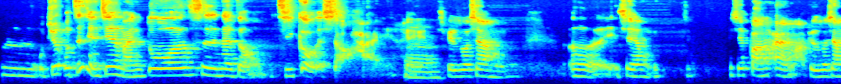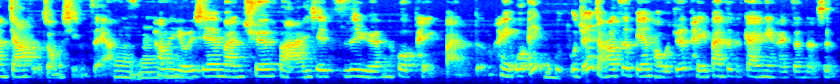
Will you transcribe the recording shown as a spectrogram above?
嗯，我觉得我之前接的蛮多是那种机构的小孩，嗯，比如说像呃，像一些方案嘛，比如说像家扶中心这样，嗯嗯，他们有一些蛮缺乏一些资源或陪伴的。嘿，我哎，我我觉得讲到这边哈，我觉得陪伴这个概念还真的是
